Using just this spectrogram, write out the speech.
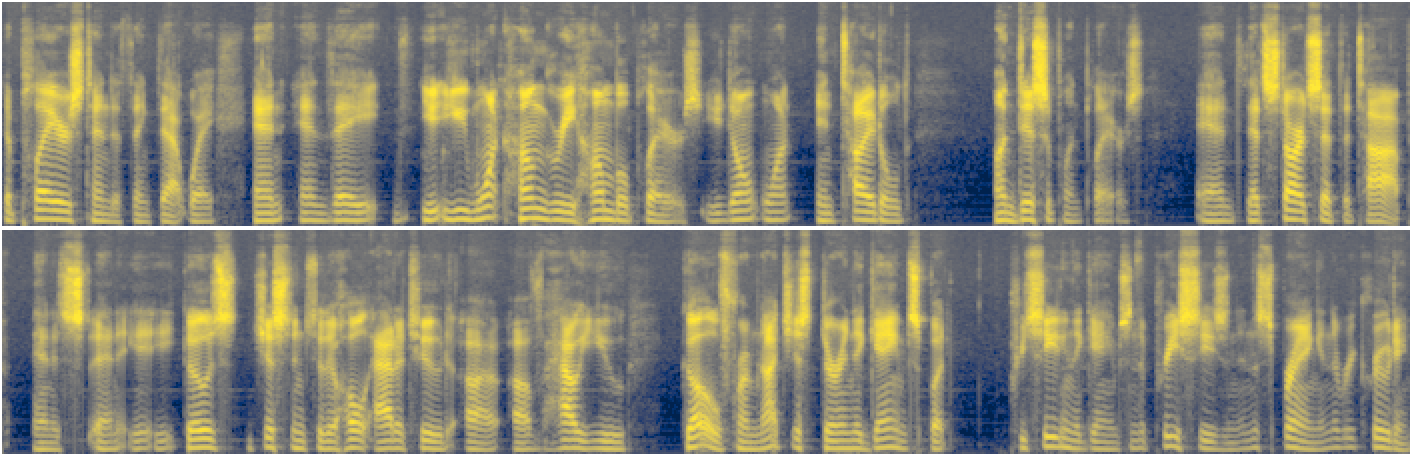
the players tend to think that way, and and they you, you want hungry, humble players. You don't want entitled, undisciplined players, and that starts at the top, and it's and it goes just into the whole attitude uh, of how you go from not just during the games, but preceding the games in the preseason, in the spring, in the recruiting,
